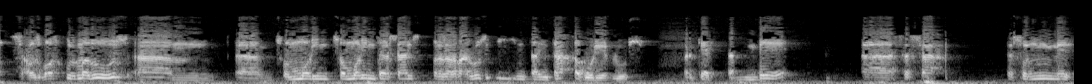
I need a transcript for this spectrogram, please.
els, els boscos madurs um, um, són, molt, són molt interessants preservar-los i intentar afavorir-los, perquè també uh, se sap que són més,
